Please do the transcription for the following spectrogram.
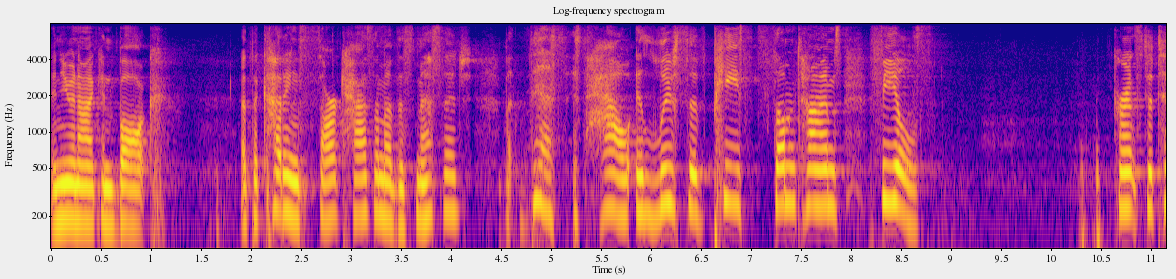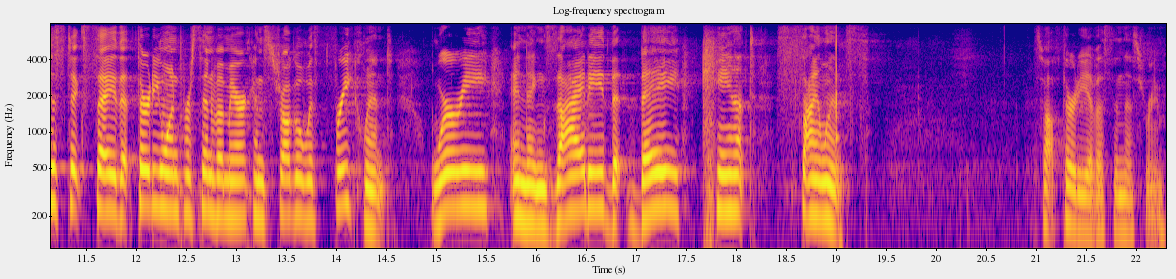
And you and I can balk at the cutting sarcasm of this message, but this is how elusive peace sometimes feels. Current statistics say that 31% of Americans struggle with frequent worry and anxiety that they can't silence. It's about 30 of us in this room.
